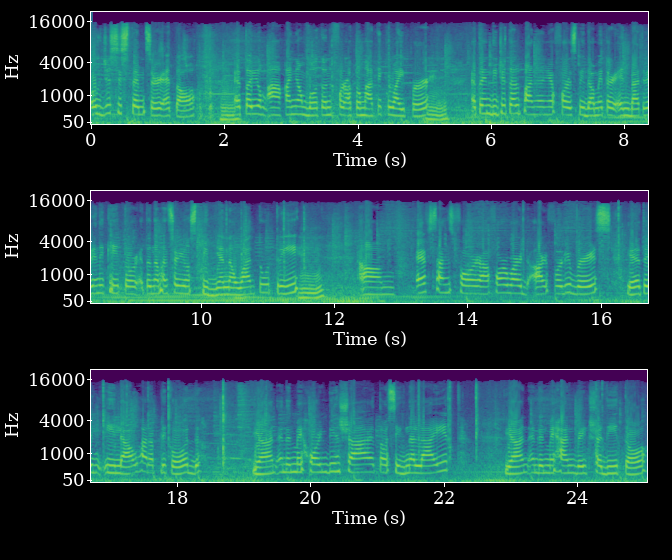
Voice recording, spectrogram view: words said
audio system, sir. Ito. Mm. Ito yung ah, kanyang button for automatic wiper. Mm. Ito yung digital panel niya for speedometer and battery indicator. Ito naman, sir, yung speed niya na 1, 2, 3. Mhm. Um, F stands for uh, forward, R for reverse. Yan, ito yung ilaw, harap likod. Yan, and then may horn din siya. Ito, signal light. Yan, and then may handbrake siya dito.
